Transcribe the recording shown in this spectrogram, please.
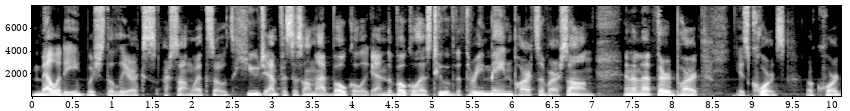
melody which the lyrics are sung with so it's huge emphasis on that vocal again the vocal has two of the three main parts of our song and then that third part is chords or chord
